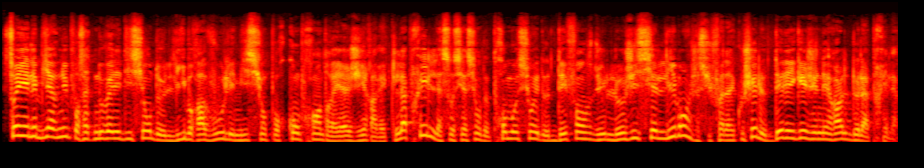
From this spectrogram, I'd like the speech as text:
Soyez les bienvenus pour cette nouvelle édition de Libre à vous, l'émission pour comprendre et agir avec l'April, l'association de promotion et de défense du logiciel libre. Je suis Fadal Coucher, le délégué général de l'April.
